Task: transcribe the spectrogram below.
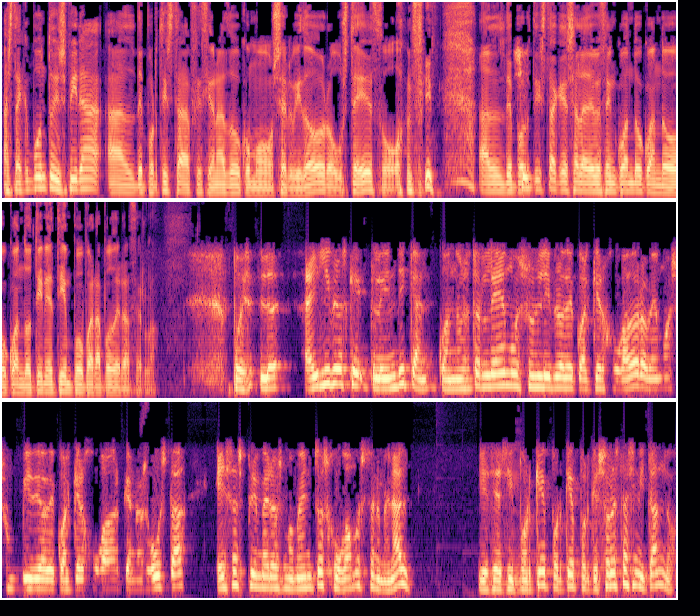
¿hasta qué punto inspira al deportista aficionado como servidor o usted o en fin, al deportista que sale de vez en cuando cuando, cuando tiene tiempo para poder hacerlo? Pues hay libros que, que, lo indican. Cuando nosotros leemos un libro de cualquier jugador o vemos un vídeo de cualquier jugador que nos gusta, esos primeros momentos jugamos fenomenal. Y dices, ¿y por qué? ¿Por qué? Porque solo estás imitando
